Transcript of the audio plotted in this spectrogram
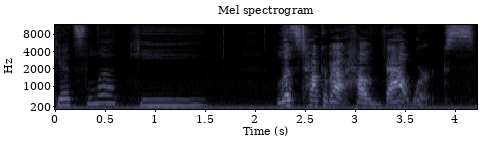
gets lucky, let's talk about how that works.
